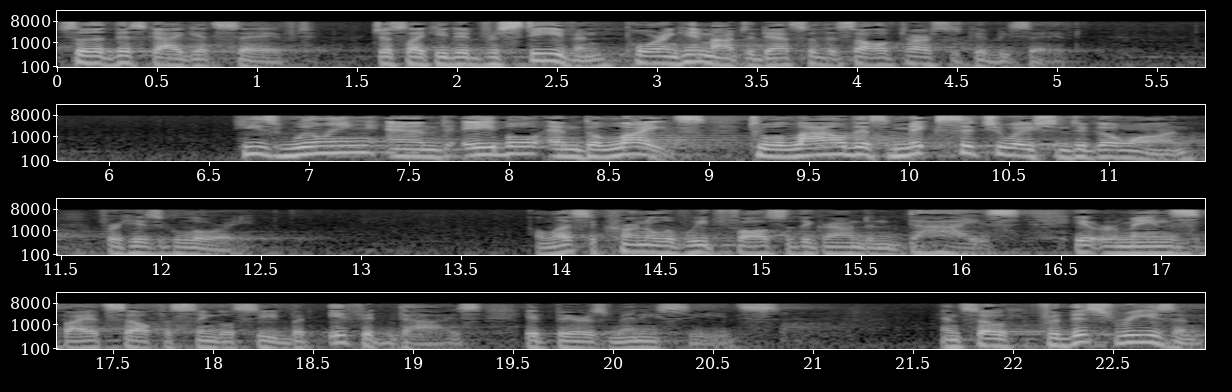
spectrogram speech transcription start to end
so that this guy gets saved. Just like he did for Stephen, pouring him out to death so that Saul of Tarsus could be saved. He's willing and able and delights to allow this mixed situation to go on for his glory. Unless a kernel of wheat falls to the ground and dies, it remains by itself a single seed. But if it dies, it bears many seeds. And so, for this reason,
